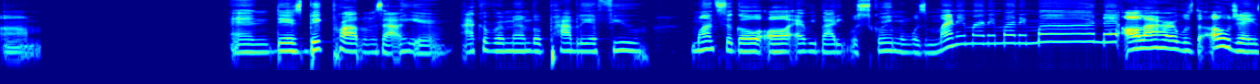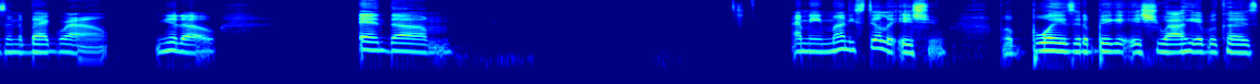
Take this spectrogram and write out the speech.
Um and there's big problems out here. I could remember probably a few months ago, all everybody was screaming was money, money, money, money. All I heard was the OJs in the background, you know. And um I mean, money's still an issue, but boy, is it a bigger issue out here because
